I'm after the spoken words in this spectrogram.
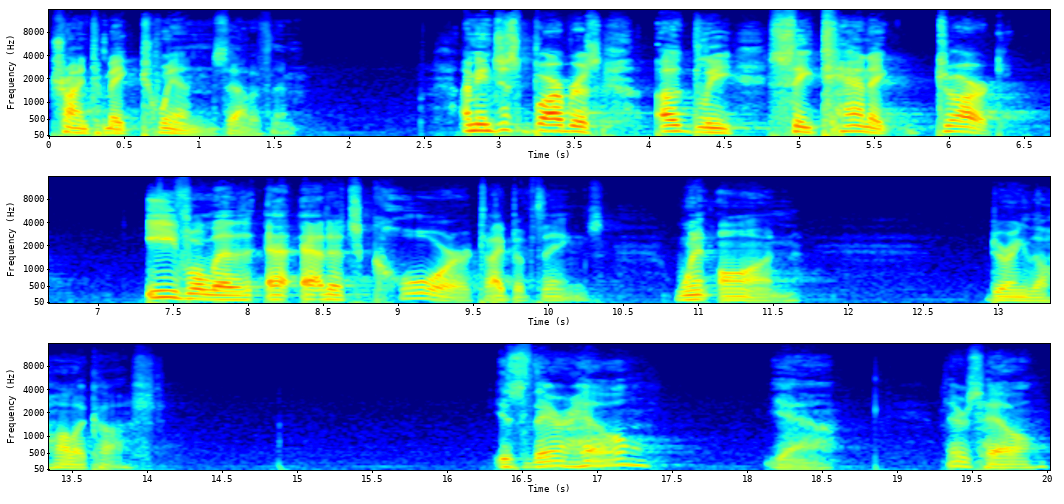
trying to make twins out of them. I mean just barbarous ugly satanic dark evil at, at, at its core type of things went on during the Holocaust. Is there hell? Yeah, there's hell.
